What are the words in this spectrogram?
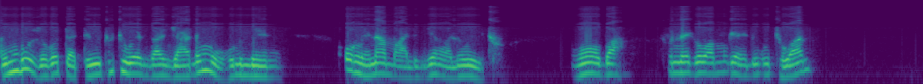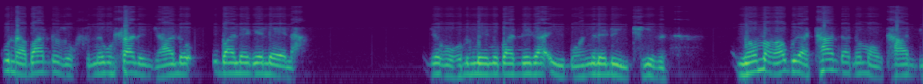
Umbuzo kodadewethu uthi wenza njani uma uhulumeni ongenamali njengalo wethu ngoba kufuneka wamukele ukuthi one kunabantu ozokufuneka uhlale njalo ubalekelela. Njengohulumeni ubanika izibonelelo ezithize noma ngabe uyathanda noma uthandi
